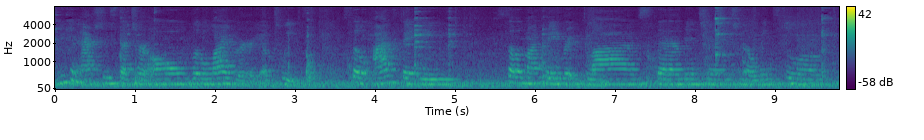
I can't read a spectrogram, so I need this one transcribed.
you can actually set your own little library of tweets. So I save some of my favorite blogs that are mentioned, you know, links to them.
